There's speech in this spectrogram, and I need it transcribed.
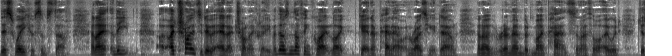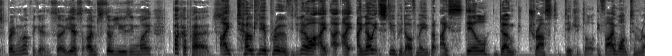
this week of some stuff, and I the I- I tried to do it electronically, but there was nothing quite like getting a pen out and writing it down. And I remembered my pads, and I thought I would just bring them up again. So yes, I'm still using my Pukka Pads. I totally approve. You know, I, I I know it's stupid of me, but I still don't trust digital. If I want to,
